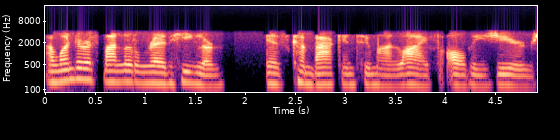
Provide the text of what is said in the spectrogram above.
I wonder if my little red heeler has come back into my life all these years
